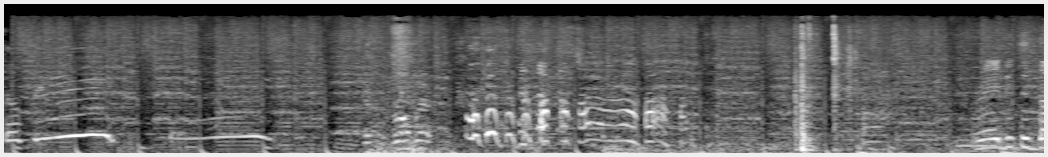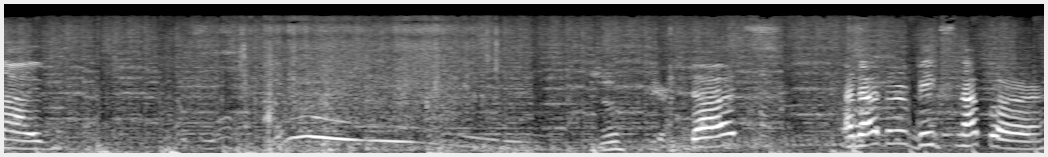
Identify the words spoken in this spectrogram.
So big! It. Ready to dive. That's another big snapper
